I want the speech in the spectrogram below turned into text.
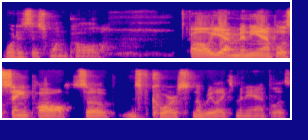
what is this one called? Oh yeah, Minneapolis, St. Paul. So of course nobody likes Minneapolis.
